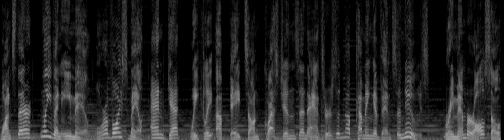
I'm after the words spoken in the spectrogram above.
once there, leave an email or a voicemail and get weekly updates on questions and answers and upcoming events and news. Remember also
